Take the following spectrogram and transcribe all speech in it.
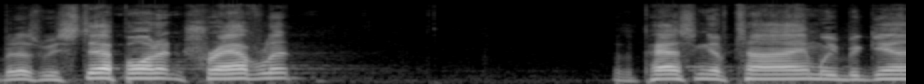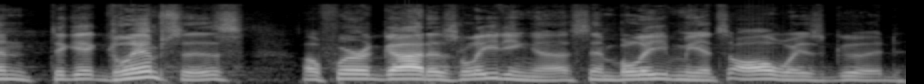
But as we step on it and travel it, with the passing of time, we begin to get glimpses of where God is leading us, and believe me, it's always good.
